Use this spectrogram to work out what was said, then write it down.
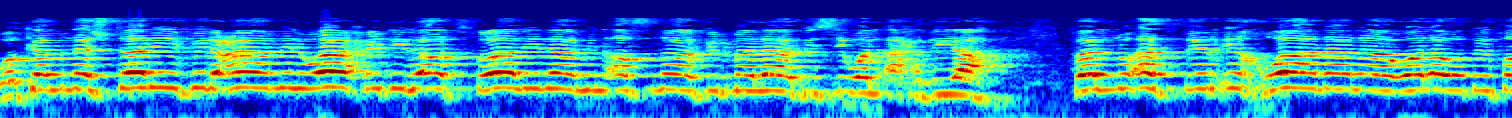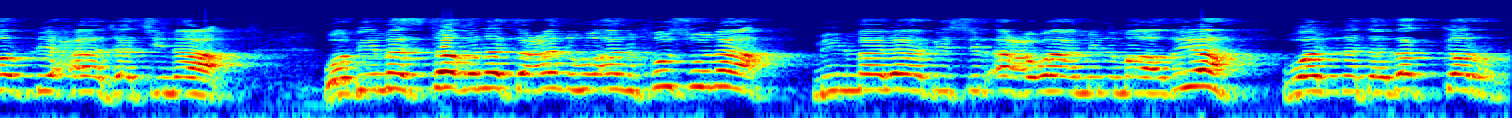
وكم نشتري في العام الواحد لأطفالنا من أصناف الملابس والأحذية؟ فلنؤثر إخواننا ولو بفضل حاجتنا وبما استغنت عنه أنفسنا من ملابس الأعوام الماضية ولنتذكر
